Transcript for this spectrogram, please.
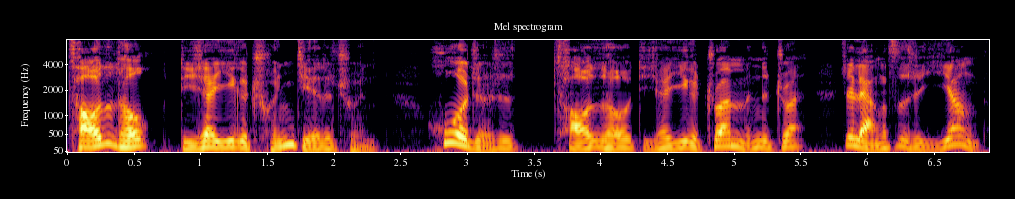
草字头底下一个纯洁的纯，或者是草字头底下一个专门的专，这两个字是一样的，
